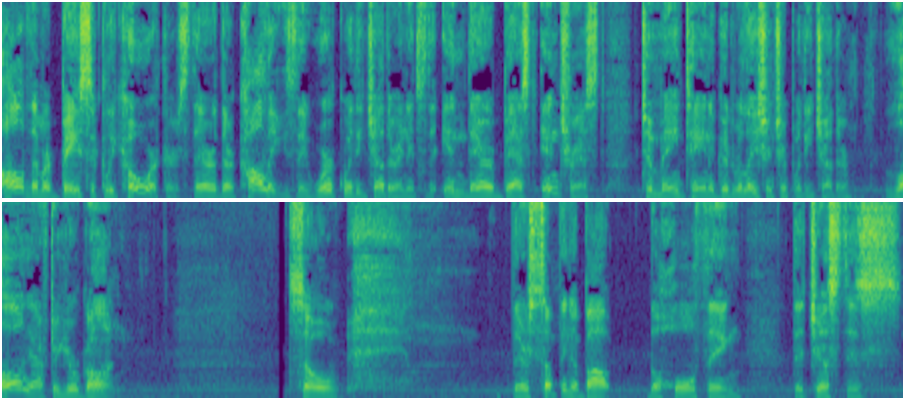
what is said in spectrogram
all of them are basically coworkers. They're they're colleagues. They work with each other, and it's in their best interest to maintain a good relationship with each other long after you're gone. So there's something about the whole thing that just is.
